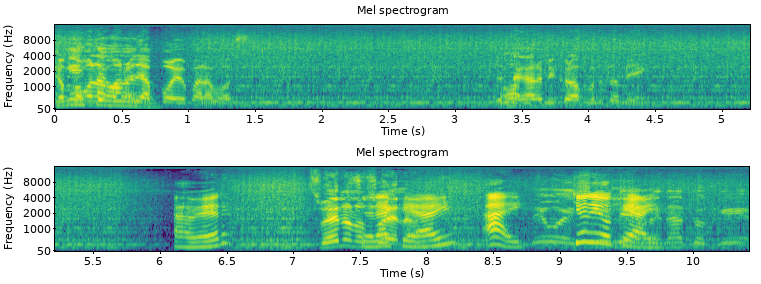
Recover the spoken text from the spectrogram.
Yo en pongo la este mano de momento. apoyo para vos. Yo Oh. te agarro el micrófono también. A ver, ¿Suena o no ¿será suena? que hay? Hay. Debo Yo digo que hay. Renato que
